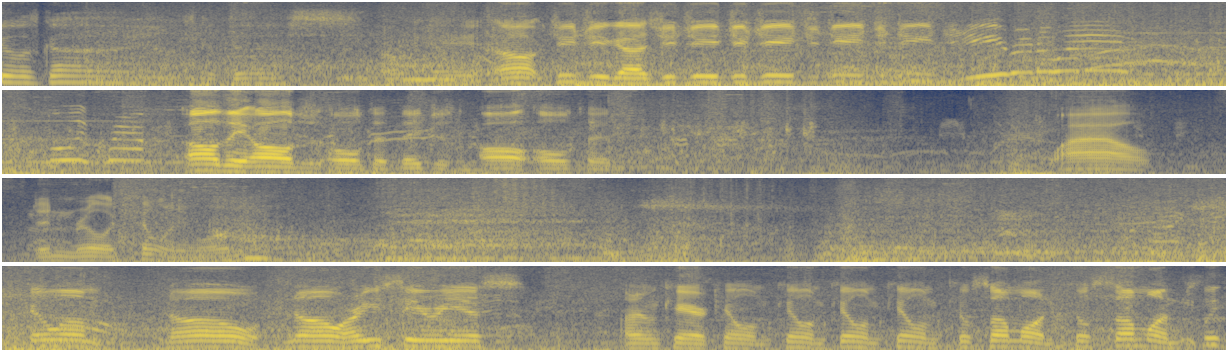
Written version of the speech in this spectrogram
Kill this guy. Let's get this. Okay. Oh, GG guys. GG, GG, GG, GG, GG. Run away. Holy crap. Oh, they all just ulted. They just all ulted. Wow. Didn't really kill anyone. Kill him. No. No. Are you serious? I don't care. Kill him. Kill him. Kill him. Kill him. Kill someone. Kill someone. Please.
